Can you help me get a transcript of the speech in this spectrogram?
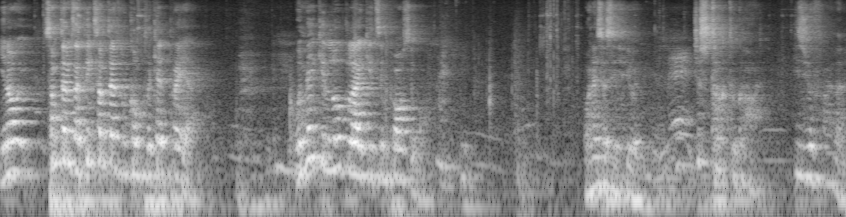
You know, sometimes I think sometimes we complicate prayer. We make it look like it's impossible. Just talk to God. He's your father.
